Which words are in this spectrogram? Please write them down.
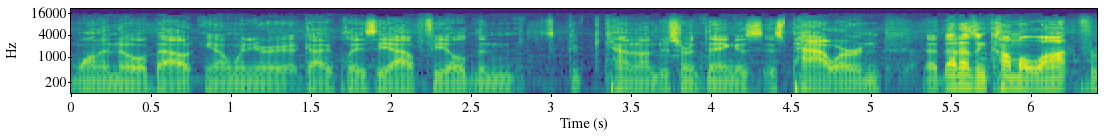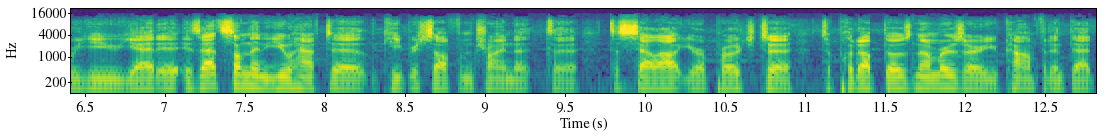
want to know about, you know, when you're a guy who plays the outfield and kind of under certain thing is, is power, and that, that, hasn't come a lot for you yet. Is that something you have to keep yourself from trying to, to, to sell out your approach to, to put up those numbers, or are you confident that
